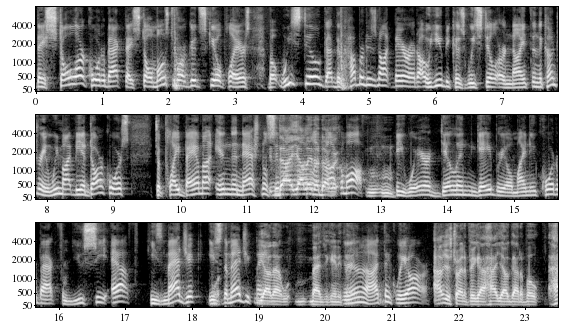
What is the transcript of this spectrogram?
They stole our quarterback. They stole most of our good skill players, but we still got the cupboard is not bare at OU because we still are ninth in the country, and we might be a dark horse to play Bama in the national semifinal and knock them off. Mm-mm. Beware Dillon Gabriel, my new quarterback from UCF. He's magic. He's well, the magic man. Y'all not magic anything. Yeah, I think we are. I'm just trying to figure out how y'all got to vote. How,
